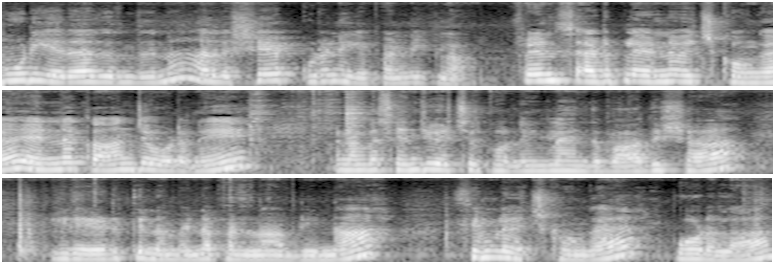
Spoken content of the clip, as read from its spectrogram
மூடி ஏதாவது இருந்ததுன்னா அதில் ஷேப் கூட நீங்கள் பண்ணிக்கலாம். ஃப்ரெண்ட்ஸ் அடுப்பில் எண்ணெய் வச்சுக்கோங்க. எண்ணெய் காஞ்ச உடனே நம்ம செஞ்சு வச்சுருக்கோம் இல்லைங்களா இந்த பாதுஷா? இதை எடுத்து நம்ம என்ன பண்ணலாம் அப்படின்னா சிம்மில் வச்சுக்கோங்க. போடலாம்.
